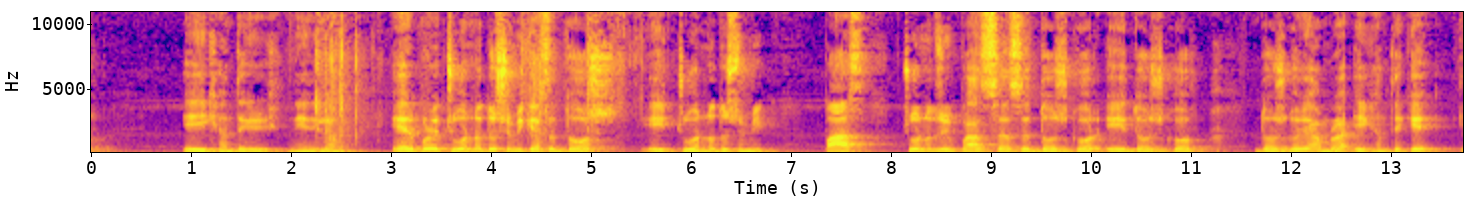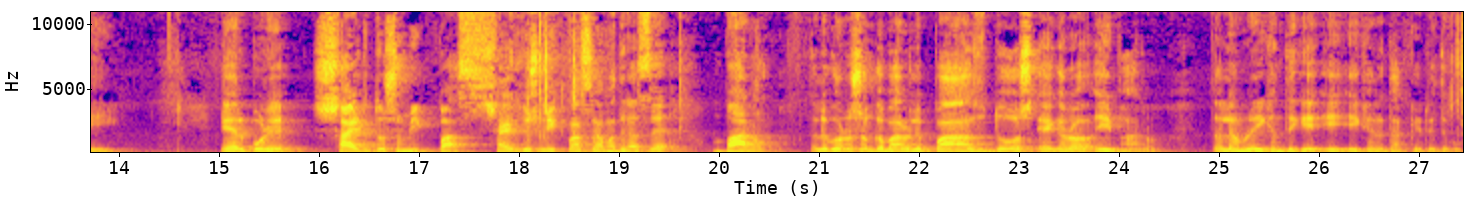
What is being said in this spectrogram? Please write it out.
এইখান থেকে নিয়ে নিলাম। এরপরে চুয়ান্ন দশমিক আছে দশ, এই চুয়ান্ন দশমিক পাঁচ। চুয়ান্ন দশমিক পাঁচ আছে দশ ঘর, এই দশ ঘর, দশ ঘরে আমরা এইখান থেকে এই। এরপরে ষাট দশমিক পাঁচ, ষাট দশমিক পাঁচে আমাদের আছে বারো। তাহলে গণসংখ্যা বারো হলে পাঁচ, দশ, এগারো, এই বারো। তাহলে আমরা এইখান থেকে এই এইখানে দাগ কেটে দেব।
